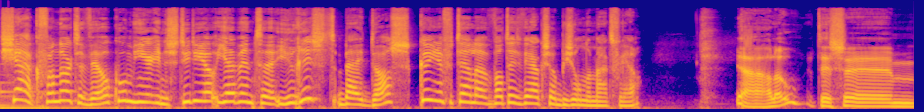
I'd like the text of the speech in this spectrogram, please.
Sjaak, van harte welkom hier in de studio. Jij bent uh, jurist bij DAS. Kun je vertellen wat dit werk zo bijzonder maakt voor jou? Ja, hallo. Het is uh,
